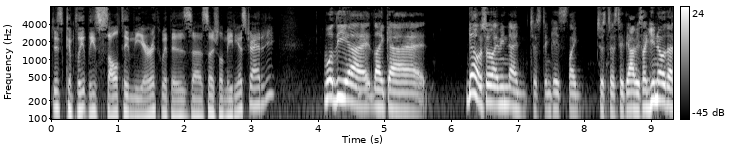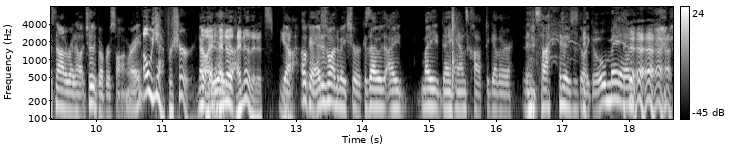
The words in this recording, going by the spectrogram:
just completely salting the earth with his uh, social media strategy. Well, the uh like uh no. So I mean, I, just in case, like, just to state the obvious, like, you know, that's not a Red Hot Chili Pepper song, right? Oh yeah, for sure. No, Okay, I, yeah, I know. yeah. I know that it's you yeah. Okay, I just wanted to make sure because I was I my my hands clapped together inside. I was just like, oh man,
